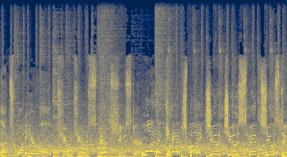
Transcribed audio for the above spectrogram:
The 20-year-old Juju Smith-Schuster. What a catch by Juju Smith-Schuster.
